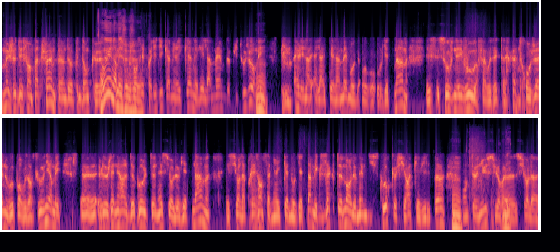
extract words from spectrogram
Mais je défends pas Trump, hein, donc, donc ah oui, non, mais je, cette politique américaine, elle est la même depuis toujours, mais mm. elle, est elle a été la même au, au, au Vietnam. Et souvenez-vous, enfin vous êtes trop jeune vous pour vous en souvenir, mais euh, le général de Gaulle tenait sur le Vietnam et sur la présence américaine au Vietnam exactement le même discours que Chirac et Villepin mm. ont tenu sur euh, sur le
